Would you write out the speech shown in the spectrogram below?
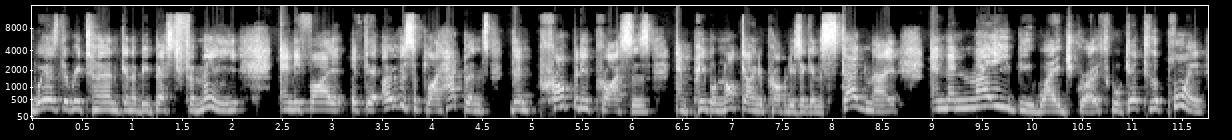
where's the return going to be best for me? And if I, if the oversupply happens, then property prices and people not going to properties are going to stagnate. And then maybe wage growth will get to the point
